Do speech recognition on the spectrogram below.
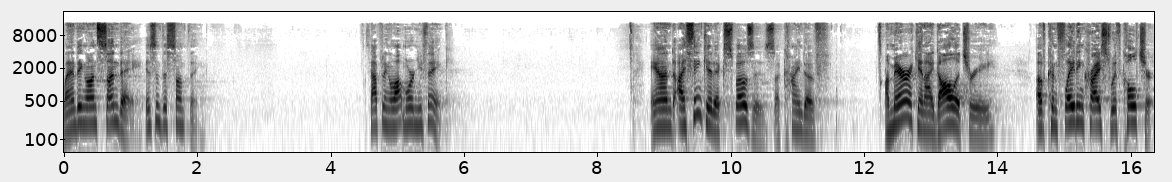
Landing on Sunday. Isn't this something? It's happening a lot more than you think. And I think it exposes a kind of American idolatry of conflating Christ with culture.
